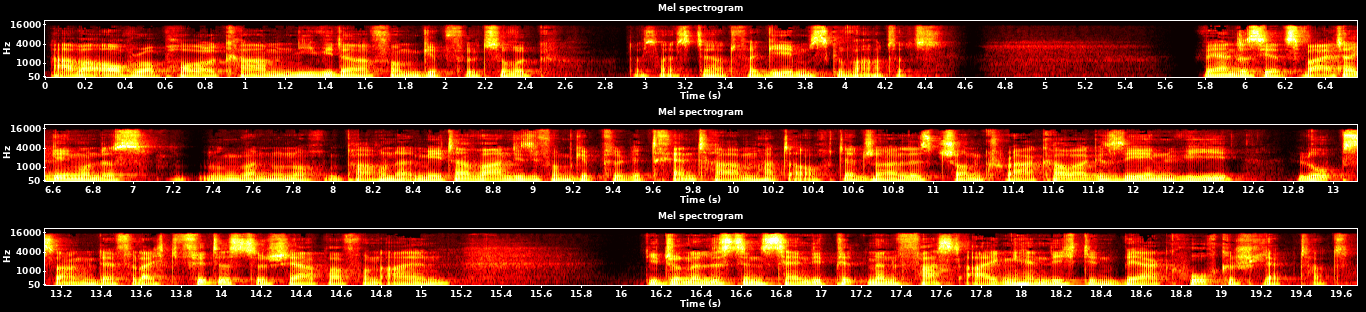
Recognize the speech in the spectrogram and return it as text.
aber auch Rob Hall kam nie wieder vom Gipfel zurück. Das heißt, er hat vergebens gewartet. Während es jetzt weiterging und es irgendwann nur noch ein paar hundert Meter waren, die sie vom Gipfel getrennt haben, hat auch der Journalist John Krakauer gesehen, wie Lobsang, der vielleicht fitteste Sherpa von allen, die Journalistin Sandy Pittman fast eigenhändig den Berg hochgeschleppt hat.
